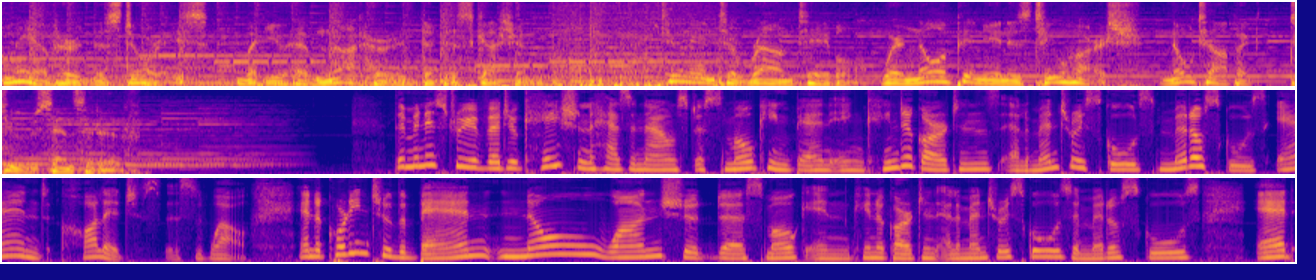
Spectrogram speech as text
may have heard the stories, but you have not heard the discussion. Tune in to Roundtable, where no opinion is too harsh, no topic too sensitive. The Ministry of Education has announced a smoking ban in kindergartens, elementary schools, middle schools, and colleges as well. And according to the ban, no one should uh, smoke in kindergarten, elementary schools, and middle schools at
